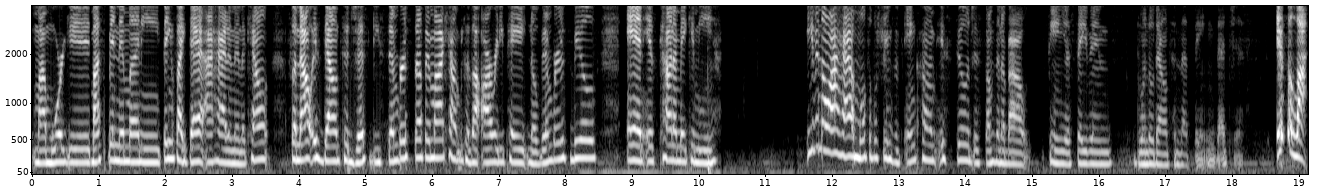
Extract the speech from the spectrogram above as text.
my mortgage, my spending money, things like that, I had in an account. So now it's down to just December stuff in my account because I already paid November's bills. And it's kind of making me even though I have multiple streams of income, it's still just something about seeing your savings dwindle down to nothing. That just, it's a lot.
